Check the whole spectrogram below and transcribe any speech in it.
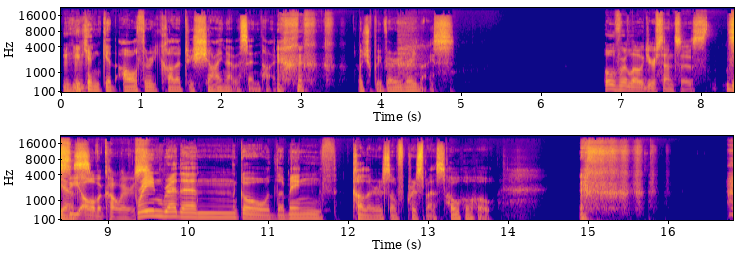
you Mhm. can get all three color to shine at the same time, which would be very very nice. Overload your senses. Yes. See all the colors. Green, red, and gold, the main th- colors of Christmas. Ho ho ho.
